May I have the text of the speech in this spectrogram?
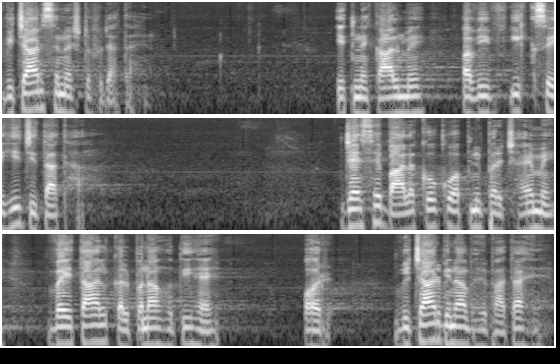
विचार से नष्ट हो जाता है। इतने काल में अविवेक से ही जीता था। जैसे बालकों को अपनी परछाई में वैताल कल्पना होती है और विचार बिना भय पाता है।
